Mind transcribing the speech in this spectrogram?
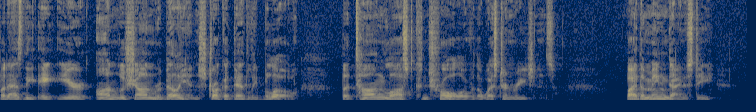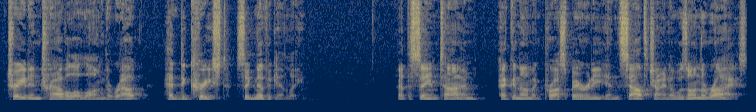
But as the eight year An Lushan rebellion struck a deadly blow, the Tang lost control over the western regions. By the Ming dynasty, trade and travel along the route had decreased significantly. At the same time, economic prosperity in South China was on the rise.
